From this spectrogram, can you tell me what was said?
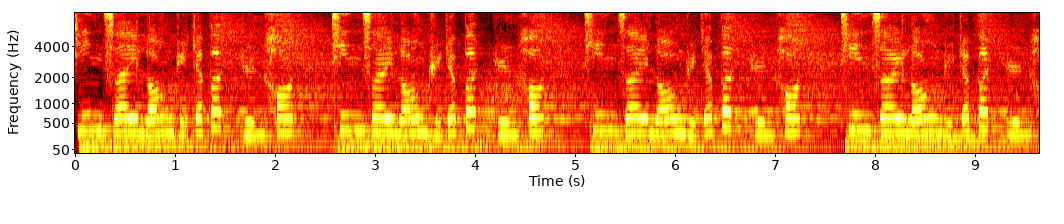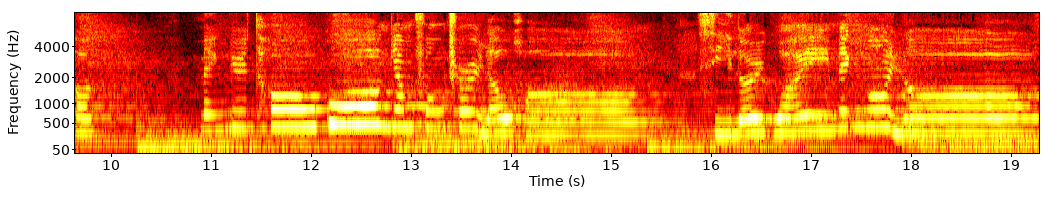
天际朗月也不愿看，天际朗月也不愿看，天际朗月也不愿看，天际朗月也不愿看。明月透光，阴风吹柳寒，是女鬼觅哀郎。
